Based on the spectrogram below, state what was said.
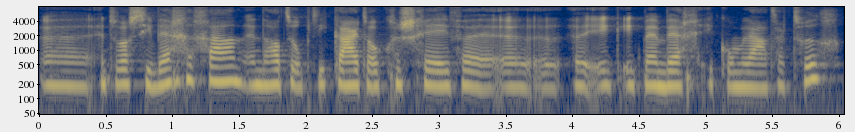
Uh, en toen was hij weggegaan en had hij op die kaart ook geschreven: uh, ik, ik ben weg, ik kom later terug.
